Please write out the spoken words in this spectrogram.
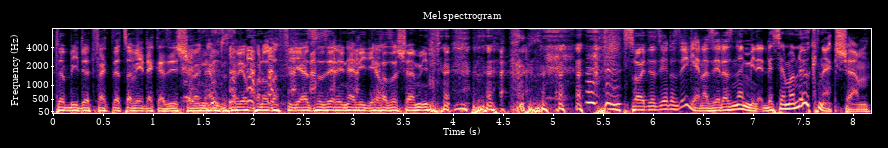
több időt fektetsz a védekezésre, meg nem tudom, jobban odafigyelsz azért, hogy ne vigyél haza semmit. szóval azért az igen, azért az nem minden. De szerintem a nőknek sem.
